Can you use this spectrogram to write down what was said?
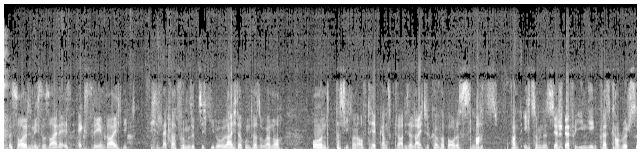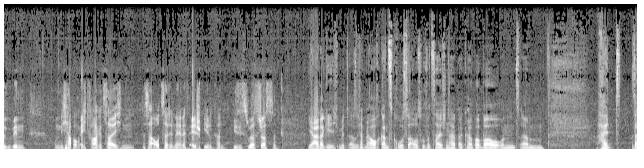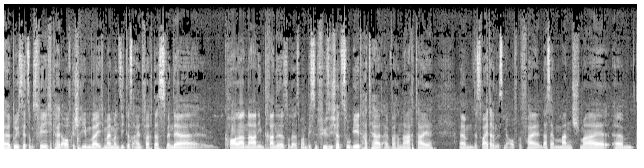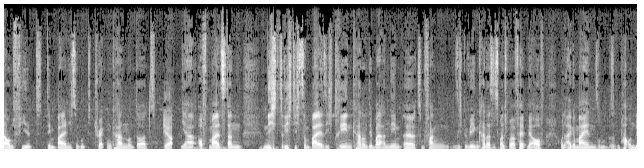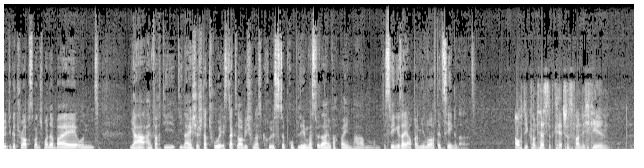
es sollte nicht so sein, er ist extrem leicht, wiegt etwa 75 Kilo, leichter runter sogar noch. Und das sieht man auf Tape ganz klar, dieser leichte Körperbau, das macht, fand ich zumindest sehr schwer für ihn gegen Press Coverage zu gewinnen. Und ich habe auch echt Fragezeichen, dass er Outside in der NFL spielen kann. Wie siehst du das, Justin? Ja, da gehe ich mit. Also ich habe mir auch ganz große Ausrufezeichen halt bei Körperbau und ähm, halt seine Durchsetzungsfähigkeit aufgeschrieben, weil ich meine, man sieht das einfach, dass wenn der Corner nah an ihm dran ist oder es mal ein bisschen physischer zugeht, hat er halt einfach einen Nachteil. Ähm, des Weiteren ist mir aufgefallen, dass er manchmal ähm, downfield den Ball nicht so gut tracken kann und dort ja, ja oftmals dann nicht richtig zum Ball sich drehen kann und den Ball annehmen, äh, zum Fangen sich bewegen kann. Das ist manchmal, fällt mir auf. Und allgemein so, sind ein paar unnötige Drops manchmal dabei und ja, einfach die, die leichte Statur ist da, glaube ich, schon das größte Problem, was wir da einfach bei ihm haben. Und deswegen ist er ja auch bei mir nur auf der 10 gelandet. Auch die Contested Catches fand ich vielen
